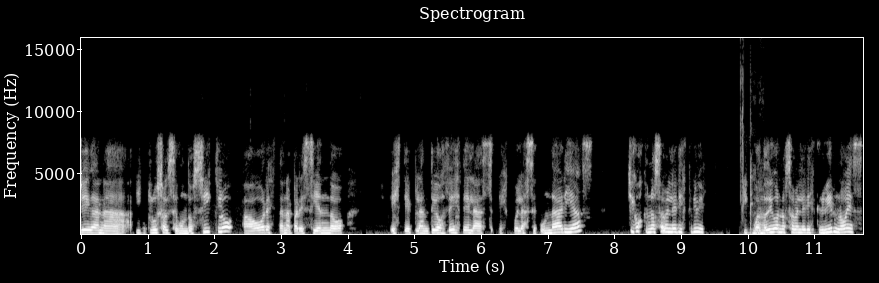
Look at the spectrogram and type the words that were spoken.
llegan a incluso al segundo ciclo, ahora están apareciendo este, planteos desde las escuelas secundarias, chicos que no saben leer y escribir. Y cuando digo no saben leer y escribir, no es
